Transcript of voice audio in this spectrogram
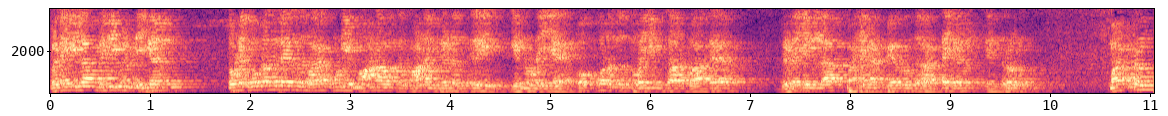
விலையில்லா மிதிவண்டிகள் தொலைதூரத்திலிருந்து வரக்கூடிய மாணவர்கள் மாணவிகளுக்கு என்னுடைய போக்குவரத்து துறையின் சார்பாக விலையில்லா பயண பேருந்து அட்டைகள் என்றும் மற்றும்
